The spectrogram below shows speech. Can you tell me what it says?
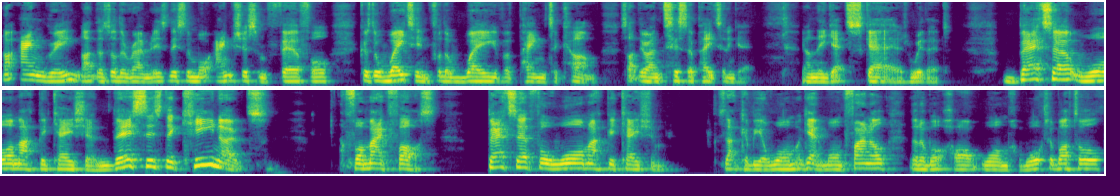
not angry like those other remedies. This is more anxious and fearful because they're waiting for the wave of pain to come. It's like they're anticipating it and they get scared with it. Better warm application. This is the keynote for Magphos. Better for warm application. So that could be a warm, again, warm funnel, a little bit hot, warm water bottle,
